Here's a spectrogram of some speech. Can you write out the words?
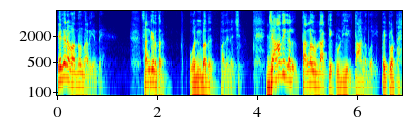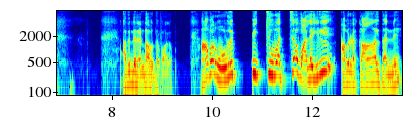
എങ്ങനെ വന്നെന്നറിയണ്ടേ? സങ്കീർത്തനം ഒൻപത് പതിനഞ്ച്. ജാതികൾ തങ്ങളുണ്ടാക്കിയ കുഴിയിൽ താണുപോയി. പൊയ്ക്കോട്ടെ. അതിന്റെ രണ്ടാമത്തെ ഭാഗം. അവർ ഒളിപ്പിച്ചു വച്ച വലയിൽ അവരുടെ കാൽ തന്നെ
